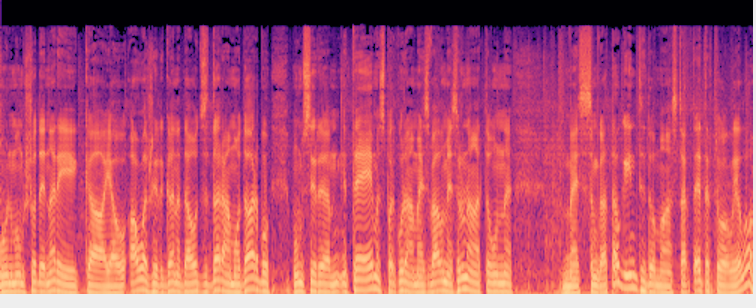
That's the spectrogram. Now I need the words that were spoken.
Un mums šodien arī, kā jau alaži, ir gana daudz darāmo darbu. Mums ir tēmas, par kurām mēs vēlamies runāt. Un, Mēs esam gatavi, Ginte, domā, startēt ar to lielo?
